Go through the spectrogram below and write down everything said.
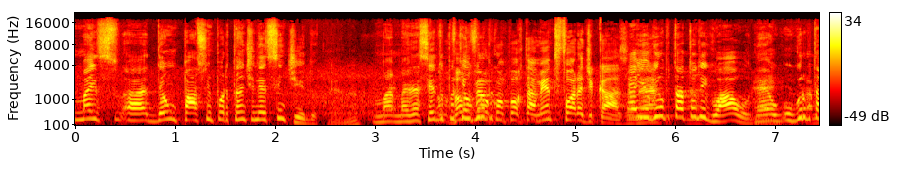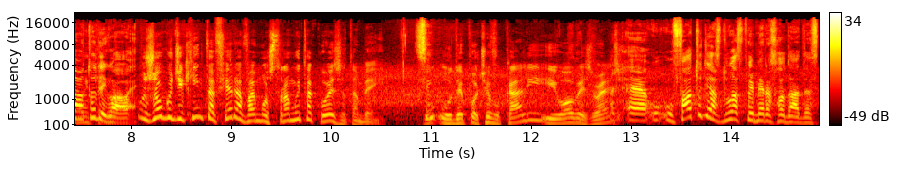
mas ah, deu um passo importante nesse sentido. né? Ma- mas, é cedo porque Vamos o ver o grupo, comportamento fora de casa, é, né? e o grupo tá todo igual, né? O, o grupo tá tava muito todo igual. O jogo de quinta-feira vai mostrar muita coisa também. O, o Deportivo Cali e o Always Red. É, o, o fato de as duas primeiras rodadas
